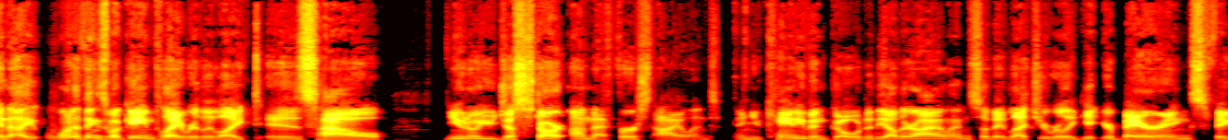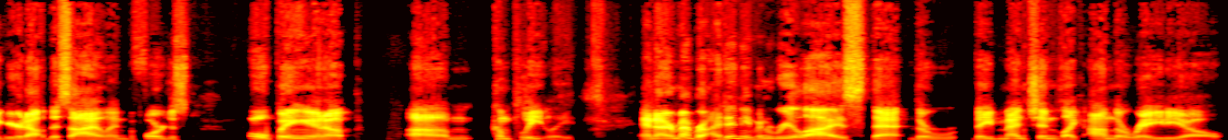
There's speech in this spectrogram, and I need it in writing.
and I one of the things about gameplay I really liked is how you know you just start on that first island and you can't even go to the other island so they let you really get your bearings figured out this island before just opening it up um completely and i remember i didn't even realize that the they mentioned like on the radio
